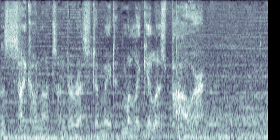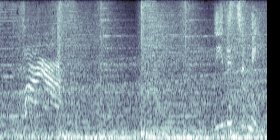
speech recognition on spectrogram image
the Psychonauts underestimated Maligula's power. Fire! Leave it to me.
